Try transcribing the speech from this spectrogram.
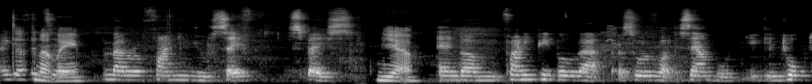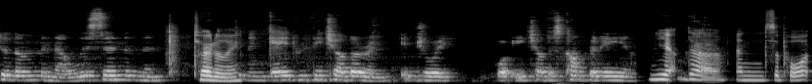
I guess Definitely. it's a matter of finding your safe space Yeah. and um, finding people that are sort of like a soundboard. You can talk to them and they'll listen, and then you Totally. can engage with each other and enjoy what each other's company and Yeah. Yeah. And support.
